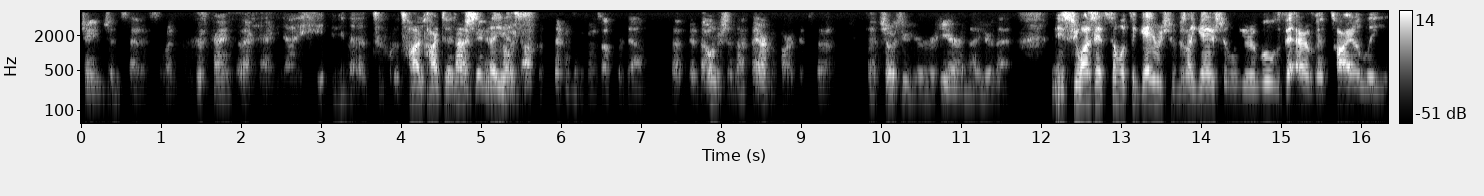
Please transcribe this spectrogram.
change in status. From this kind to that kind. Yeah, you know, it's, it's hard, hard to. It's not a going up. It's different when it goes up or down. The, the ownership is not the erva part. It's the that shows you you're here and that you're that. If you want to say it's similar to Gerishim, it's like Gerishim when you remove the erva entirely.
